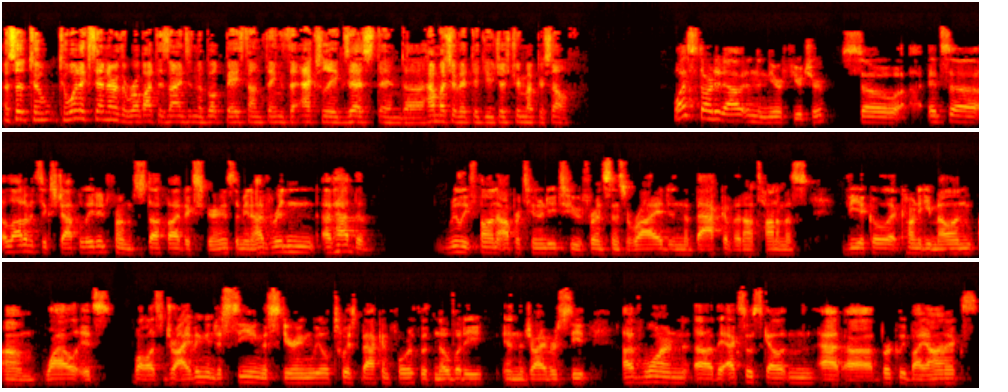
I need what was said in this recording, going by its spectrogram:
So, to to what extent are the robot designs in the book based on things that actually exist, and uh, how much of it did you just dream up yourself? Well, I started out in the near future, so it's a, a lot of it's extrapolated from stuff I've experienced. I mean, I've ridden, I've had the really fun opportunity to, for instance, ride in the back of an autonomous vehicle at Carnegie Mellon um, while it's while it's driving and just seeing the steering wheel twist back and forth with nobody in the driver's seat. I've worn uh, the exoskeleton at uh, Berkeley Bionics.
